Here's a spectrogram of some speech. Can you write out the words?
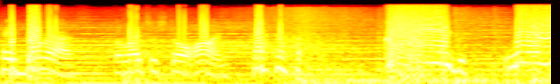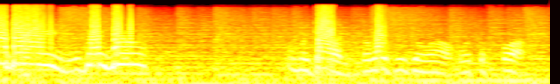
Hey, dumbass. The lights are still on. Craig! What are you doing? Is that you? Oh my god, the lights just go out. What the fuck?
